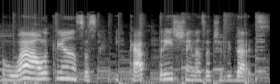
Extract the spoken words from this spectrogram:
Boa aula, crianças, e caprichem nas atividades.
